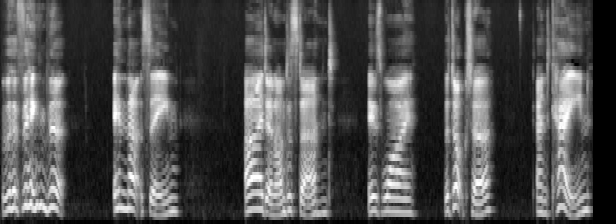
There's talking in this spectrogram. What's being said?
The thing that in that scene I don't understand is why the doctor and Caine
